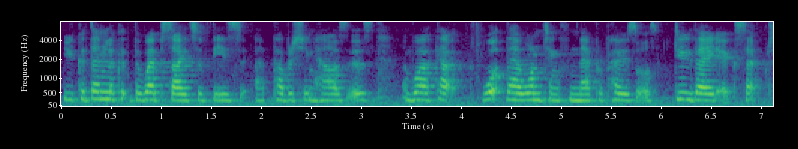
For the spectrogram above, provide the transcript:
you could then look at the websites of these uh, publishing houses and work out what they're wanting from their proposals. Do they accept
